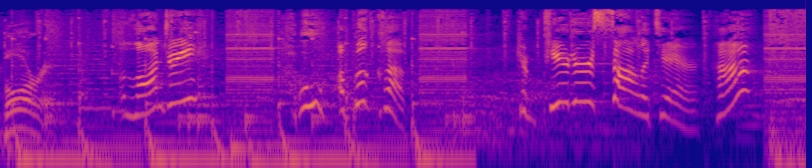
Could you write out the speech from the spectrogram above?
boring. laundry? Ooh, a book club. Computer solitaire, huh?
